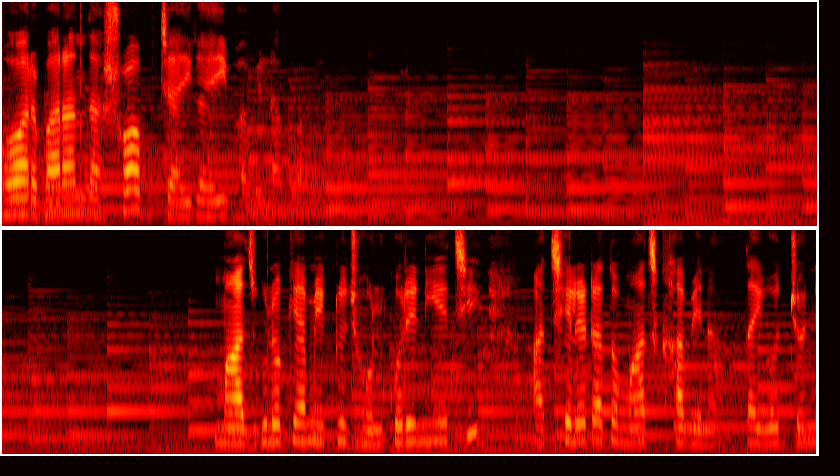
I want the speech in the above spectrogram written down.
ঘর, বারান্দা, সব জায়গায় এইভাবে লাফাবে। মাছগুলোকে আমি একটু ঝোল করে নিয়েছি, আর ছেলেটা তো মাছ খাবে না, তাই ওর জন্য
